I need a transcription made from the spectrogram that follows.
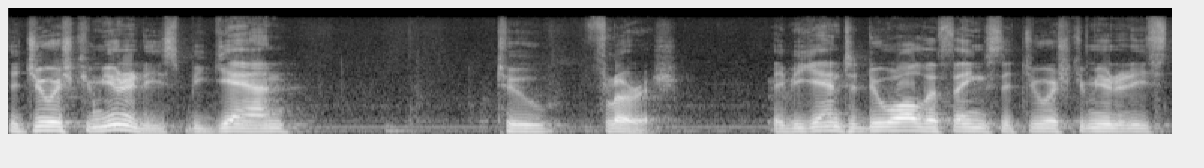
the Jewish communities began to flourish. They began to do all the things that Jewish communities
